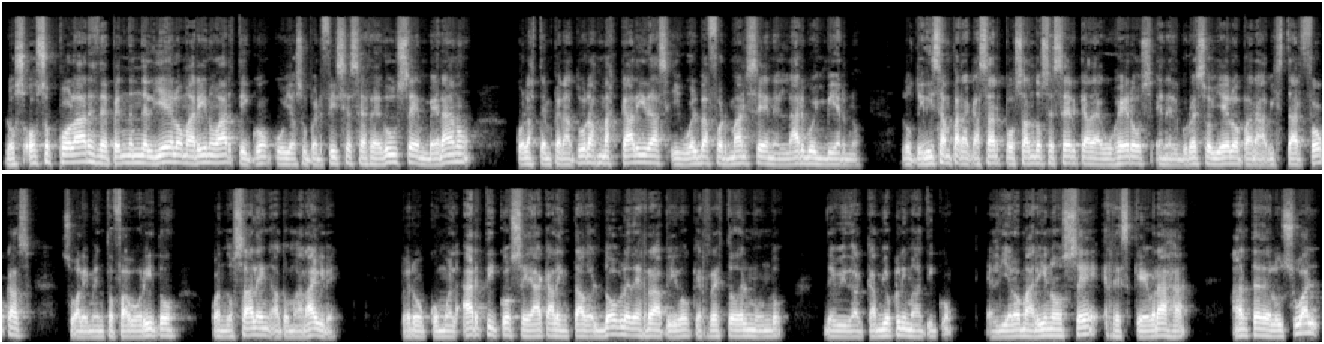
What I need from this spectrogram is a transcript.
Los osos polares dependen del hielo marino ártico, cuya superficie se reduce en verano con las temperaturas más cálidas y vuelve a formarse en el largo invierno. Lo utilizan para cazar posándose cerca de agujeros en el grueso hielo para avistar focas, su alimento favorito, cuando salen a tomar aire. Pero como el Ártico se ha calentado el doble de rápido que el resto del mundo debido al cambio climático, el hielo marino se resquebraja antes de lo usual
